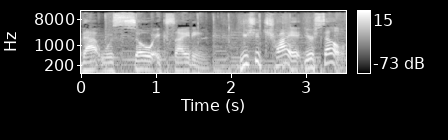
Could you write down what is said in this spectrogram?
That was so exciting. You should try it yourself.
